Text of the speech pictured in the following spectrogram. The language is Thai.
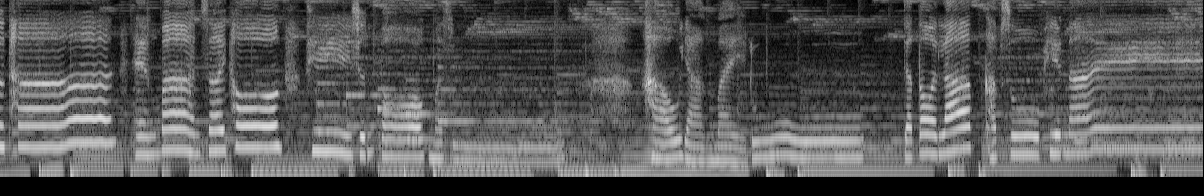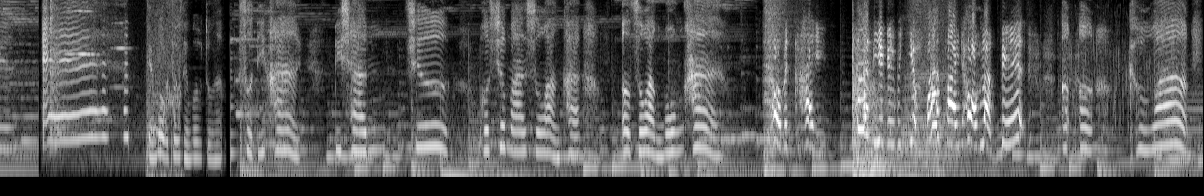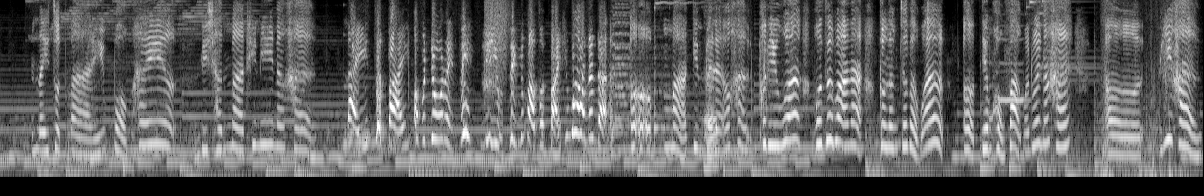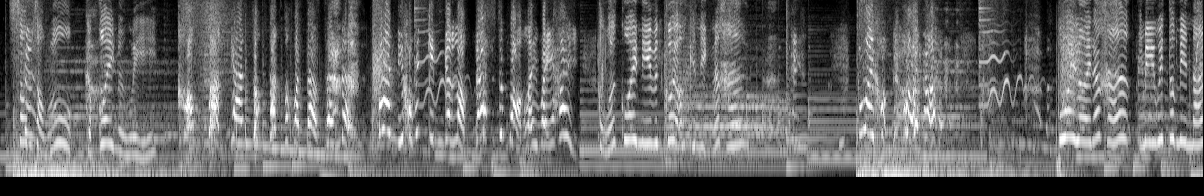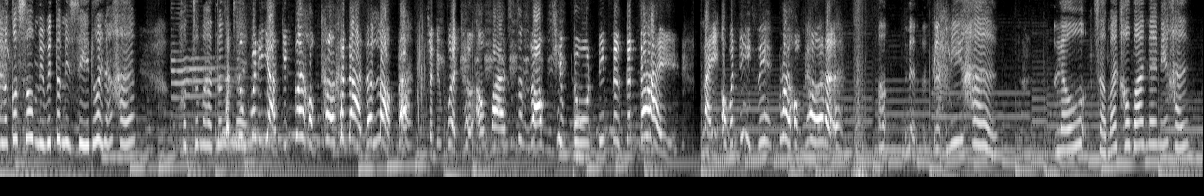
สถาน แห่งบ้านสายทอง ที่ฉันปอกมาสู่ เขายังไม่รู้ จะต้อนรับขับสู่เพียงไหนเอ๊ะเสียงเปิดประตูเสียงเปิดประตูนะสวัสดีค่ะ ดิฉัน ชื่อพชมาสว่างค่ะ เออสว่างวงค่ะ เธอเป็น กล้าดียังไงไปเหยียบบ้านทรายทองหลังนี้เออเออคือว่า ในจดหมายบอกให้ดิฉันมาที่นี่นะคะ ไหนจดหมายเอามาดูหน่อยสิมีอยู่จริงหรือเปล่าจดหมายที่ว่านั่นน่ะเออเออเออหมากินไปแล้วค่ะ พอดีว่าพจมานอะกำลังจะแบบว่า เออเตรียมของฝากมาด้วยนะคะ เออนี่ค่ะส้มสองลูกกับกล้วยอีกหนึ่งหวี ของฝากงานจกตักจังหวัดแบบนั้นน่ะ กล้วยนี้เป็นกล้วยออร์แกนิกนะคะ กล้วยของเธอน่ะกล้วยเลยนะคะ มีวิตามินนะแล้วก็ส้มมีวิตามินซีด้วยนะคะพจมาตั้งฉันใจ ยังไม่ได้อยากกินกล้วยของเธอขนาดนั้นหรอกนะ แต่เดี๋ยวเมื่อเธอเอามาฉันจะลองชิมดูนิดนึงก็ได้ ไหนเอามาดิสิกล้วยของเธอน่ะ เนี่ยเนี่ยนี่ค่ะ แล้วสามารถเข้าบ้านได้ไหมคะจะให้เ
